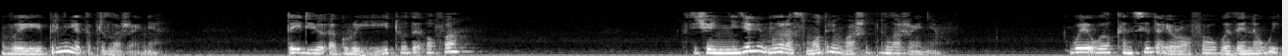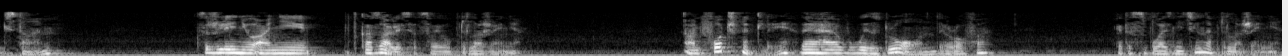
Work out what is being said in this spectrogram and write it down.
Вы приняли это предложение? Did you agree to the offer? В течение недели мы рассмотрим ваше предложение. We will consider your offer within a week's time. К сожалению, они отказались от своего предложения. Unfortunately, they have withdrawn their offer. Это соблазнительное предложение.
